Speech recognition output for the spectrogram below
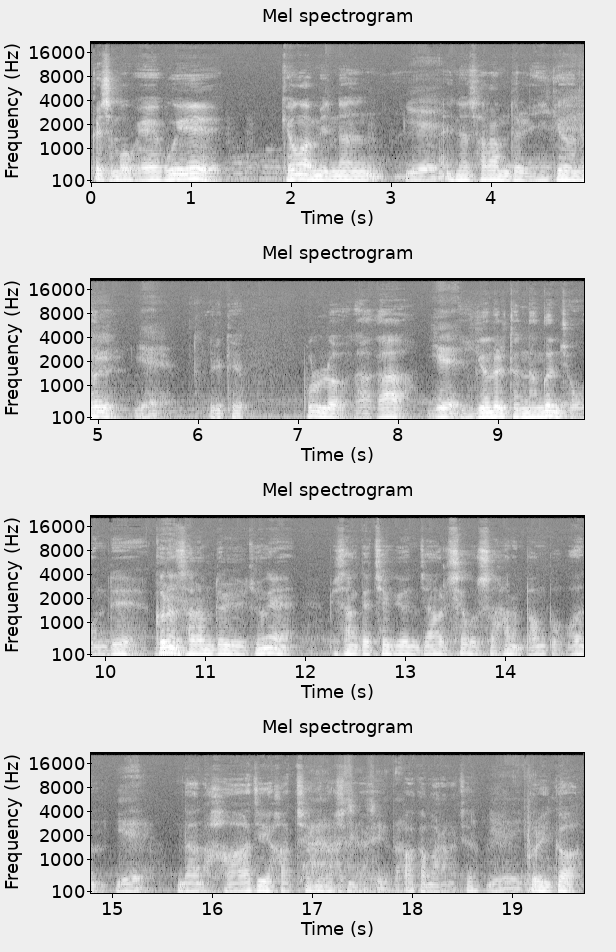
그래서 뭐 외부에 경험 있는 예, 있는 사람들 의견을 예, 이렇게 불러다가 예, 의견을 듣는 건 좋은데 그런 사람들 중에 비상대책위원장을 세워서 하는 방법은 예, 난 하지 하책이라고 아, 생각해요. 하책이다. 아까 말한 것처럼. 예, 예, 그러니까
